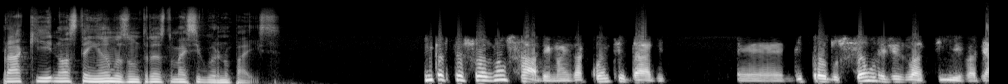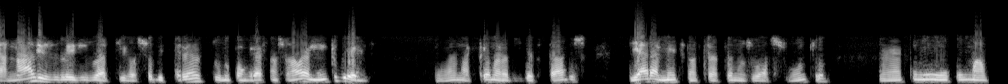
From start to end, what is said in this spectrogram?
para que nós tenhamos um trânsito mais seguro no país? Muitas pessoas não sabem, mas a quantidade é, de produção legislativa, de análise legislativa sobre trânsito no Congresso Nacional é muito grande. Né? Na Câmara dos Deputados, diariamente nós tratamos o assunto né, com uma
